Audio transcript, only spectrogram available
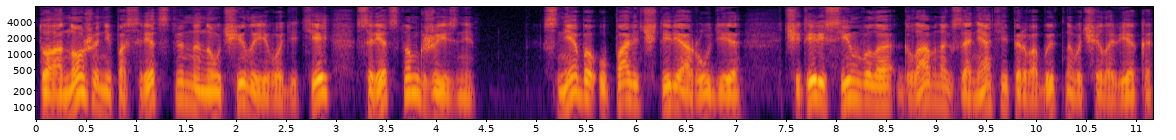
то оно же непосредственно научило его детей средствам к жизни. С неба упали четыре орудия, четыре символа главных занятий первобытного человека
